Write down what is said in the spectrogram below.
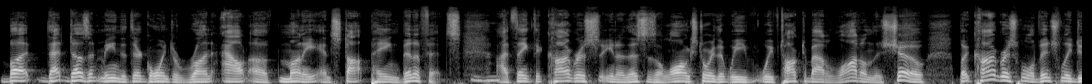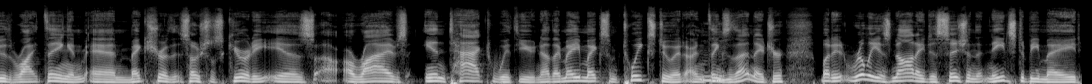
but that doesn't mean that they're going to run out of money and stop paying benefits. I think that Congress, you know, this is a long story that we've we've talked about a lot on this show, but Congress will eventually do the right thing and, and make sure that Social Security is uh, arrives intact with you. Now they may make some tweaks to it and things of that nature, but it really is not a decision that needs to be made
